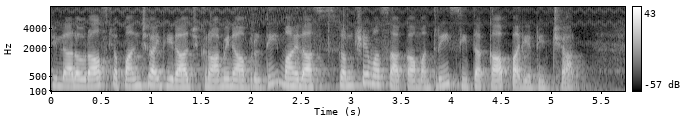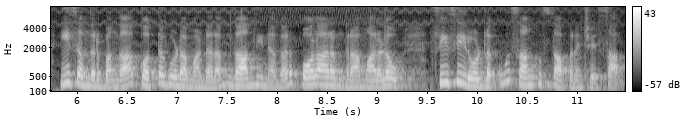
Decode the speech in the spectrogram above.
జిల్లాలో రాష్ట్ర పంచాయతీరాజ్ గ్రామీణాభివృద్ధి మహిళా సంక్షేమ శాఖ మంత్రి సీతక్క పర్యటించారు. ఈ సందర్భంగా కొత్తగూడ మండలం గాంధీనగర్ పోలారం గ్రామాలలో సీసీ రోడ్లకు శంకుస్థాపన చేశారు.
